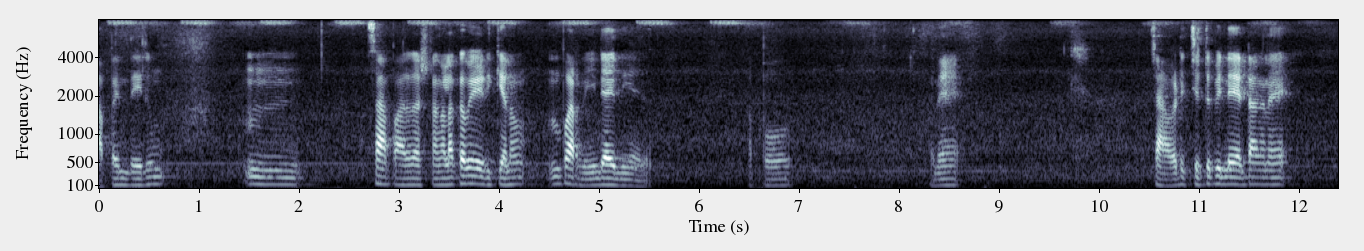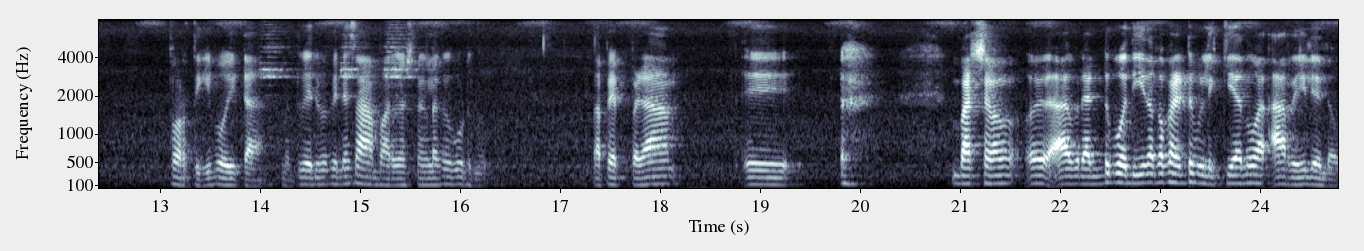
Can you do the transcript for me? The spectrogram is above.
അപ്പോൾ എന്തേലും സാമ്പാർ കഷ്ണങ്ങളൊക്കെ മേടിക്കണം എന്ന് പറഞ്ഞിട്ടുണ്ടായിരുന്നു ഞാൻ അപ്പോൾ അങ്ങനെ ചവടിച്ചിട്ട് പിന്നെ ഏട്ടാ അങ്ങനെ പുറത്തേക്ക് പോയിട്ടാ. എന്നിട്ട് വരുമ്പോൾ പിന്നെ സാമ്പാർ കഷ്ണങ്ങളൊക്കെ കൊടുന്നു. അപ്പോൾ എപ്പോഴാണ് ഭക്ഷണം രണ്ട് പൊതി എന്നൊക്കെ പറഞ്ഞിട്ട് വിളിക്കുക എന്ന് അറിയില്ലല്ലോ.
